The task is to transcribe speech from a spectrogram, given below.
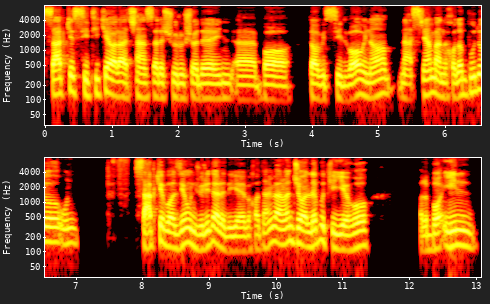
سبک سیتی که حالا از چند سال شروع شده این با داوید سیلوا و اینا نصری هم بنده خدا بود و اون سبک بازی اونجوری داره دیگه. به خاطر همین برای من جالب بود که یهو حالا با این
